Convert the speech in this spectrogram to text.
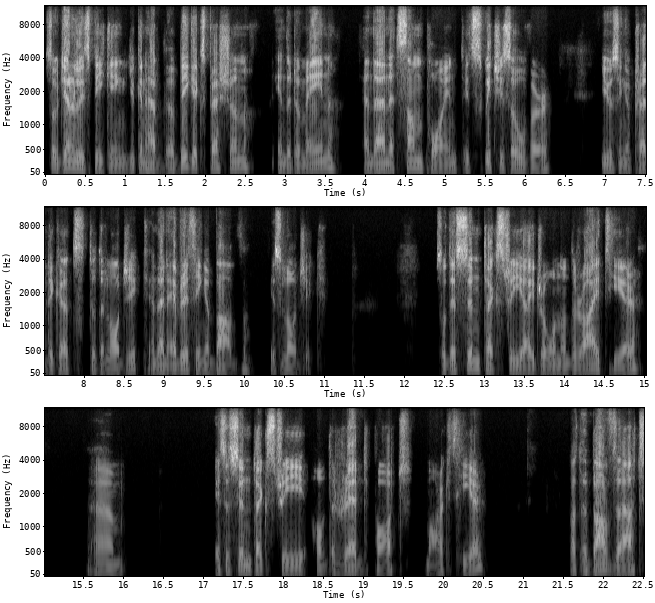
So generally speaking, you can have a big expression in the domain, and then at some point it switches over using a predicate to the logic, and then everything above is logic. So this syntax tree I drawn on the right here um, is a syntax tree of the red part marked here. But above that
